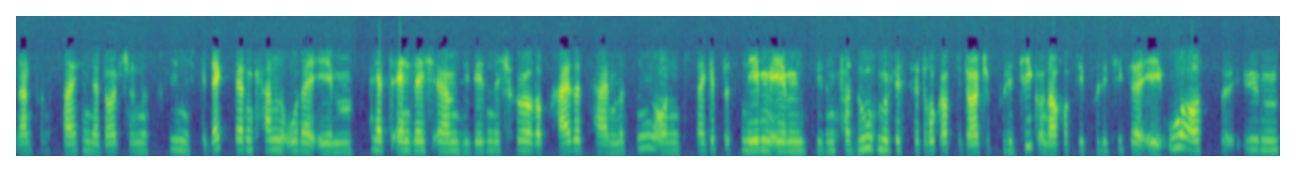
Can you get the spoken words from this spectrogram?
in Anführungszeichen der deutschen Industrie nicht gedeckt werden kann oder eben letztendlich ähm, sie wesentlich höhere Preise zahlen müssen. Und da gibt es neben eben diesem Versuch, möglichst viel Druck auf die deutsche Politik und auch auf die Politik der EU auszuüben,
